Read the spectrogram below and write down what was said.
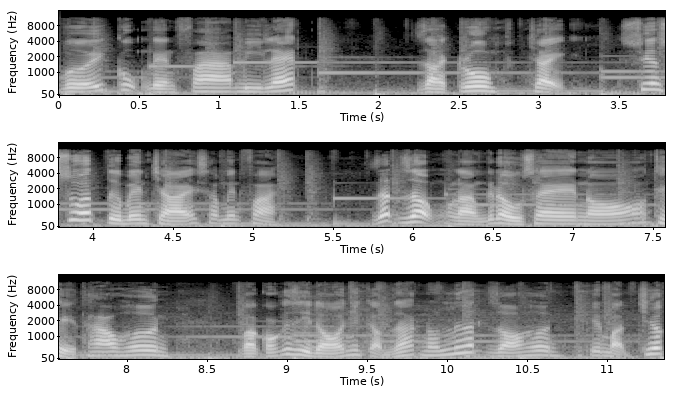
với cụm đèn pha bi led giải chrome chạy xuyên suốt từ bên trái sang bên phải. Rất rộng làm cái đầu xe nó thể thao hơn và có cái gì đó như cảm giác nó lướt gió hơn phiên bản trước.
